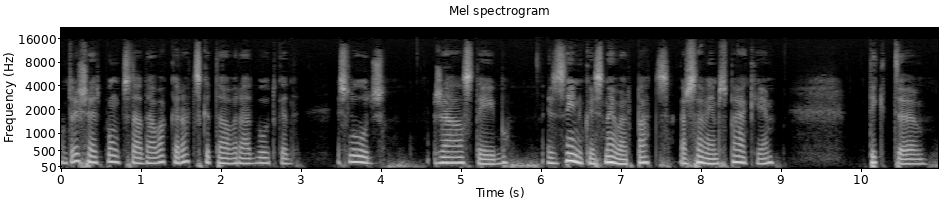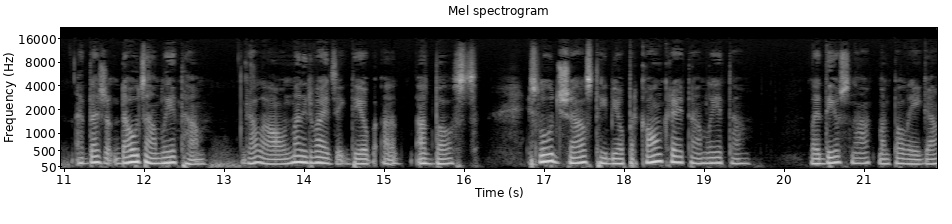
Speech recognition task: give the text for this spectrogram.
Un trešais punkts tādā vakara atskatā varētu būt, kad es lūdzu žēlstību. Es zinu, ka es nevaru pats ar saviem spēkiem tikt uh, ar daža, daudzām lietām, galā, un man ir vajadzīga Dieva atbalsts. Es lūdzu žēlstību jau par konkrētām lietām, lai Dievs nāk man palīgā.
